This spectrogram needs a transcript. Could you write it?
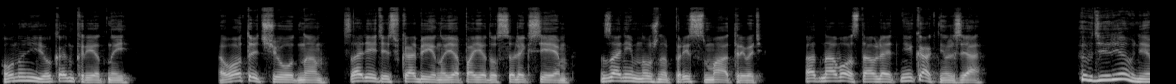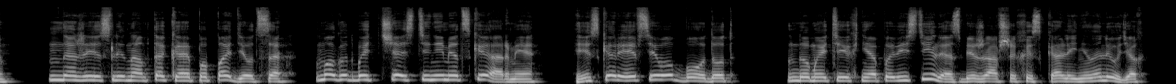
Он у нее конкретный. «Вот и чудно. Садитесь в кабину, я поеду с Алексеем. За ним нужно присматривать. Одного оставлять никак нельзя». «В деревне, даже если нам такая попадется, могут быть части немецкой армии. И, скорее всего, будут. Думаете, их не оповестили о сбежавших из Калинина людях?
